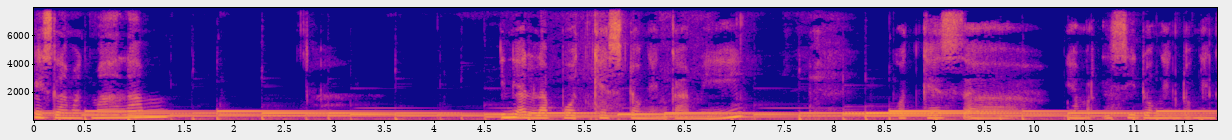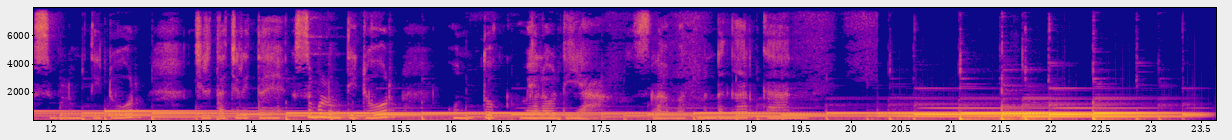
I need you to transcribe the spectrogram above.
Oke, selamat malam. Ini adalah podcast dongeng kami. Podcast uh, yang berisi dongeng-dongeng sebelum tidur, cerita-cerita sebelum tidur untuk Melodia. Selamat mendengarkan. thank you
